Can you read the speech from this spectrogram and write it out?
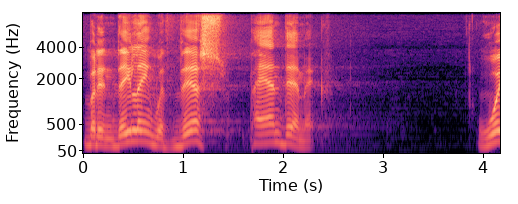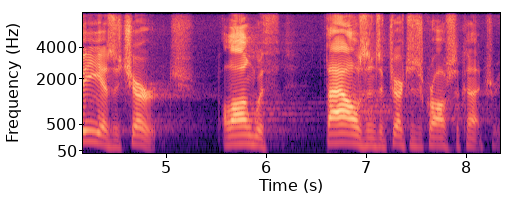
But in dealing with this pandemic, we as a church, along with thousands of churches across the country,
